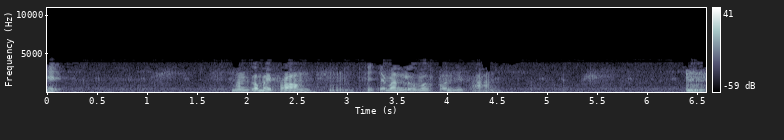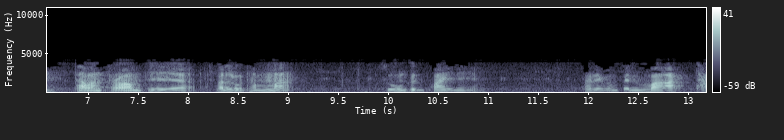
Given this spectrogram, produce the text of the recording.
จิต มันก็ไม่พร้อมที่จะบรรลุมรรคผลนิพพาน ถ้ามันพร้อมที่บรรลุธรรมะสูงขึ้นไปเนี่ยเขาเรียกว่าเป็นบาดฐ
